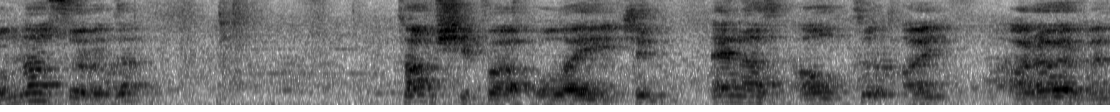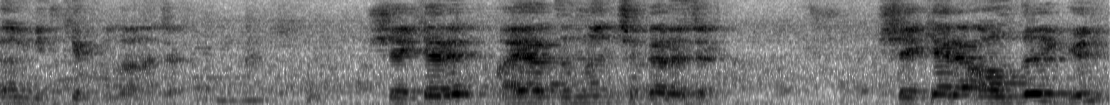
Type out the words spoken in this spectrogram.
Ondan sonra da tam şifa olayı için en az 6 ay ara vermeden bitki kullanacak. Şekeri hayatından çıkaracak. Şekeri aldığı gün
